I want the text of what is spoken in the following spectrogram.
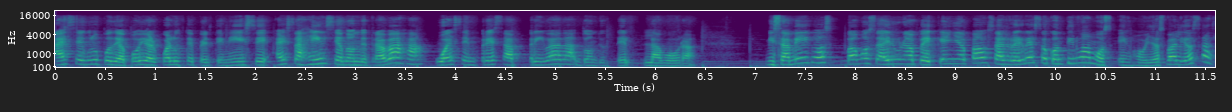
a ese grupo de apoyo al cual usted pertenece, a esa agencia donde trabaja o a esa empresa privada donde usted labora. Mis amigos, vamos a ir una pequeña pausa. Al regreso continuamos en Joyas Valiosas.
